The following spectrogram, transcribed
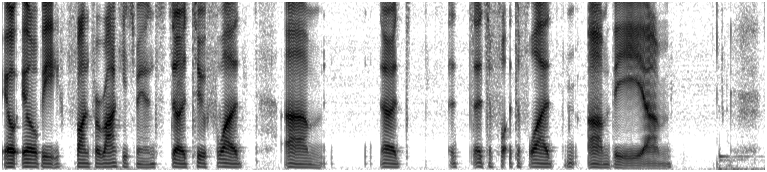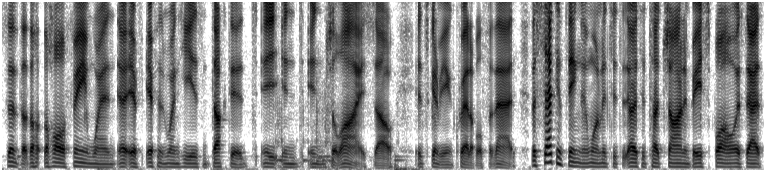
it'll it'll be fun for Rockies fans to to flood um uh to to, to flood um the um so the, the, the Hall of Fame when uh, if if and when he is inducted in in, July. So it's going to be incredible for that. The second thing I wanted to uh, to touch on in baseball is that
